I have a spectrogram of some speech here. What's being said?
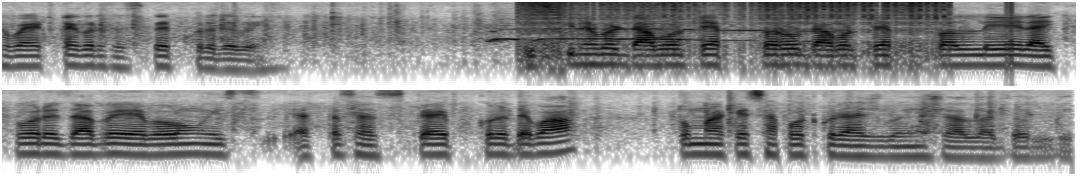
সবাই একটা করে সাবস্ক্রাইব করে দেবে। স্ক্রিনের উপর ডাবল ট্যাপ করো ডাবল ট্যাপ করলে লাইক করে যাবে এবং একটা সাবস্ক্রাইব করে দেবা। তোমাকে সাপোর্ট করে আসব ইনশাল্লাহ জলদি।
